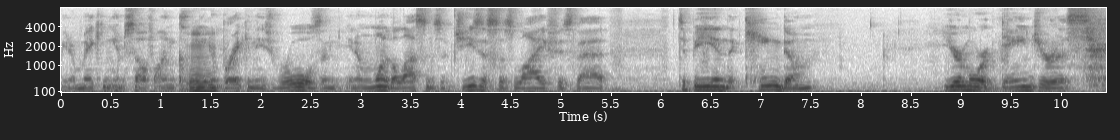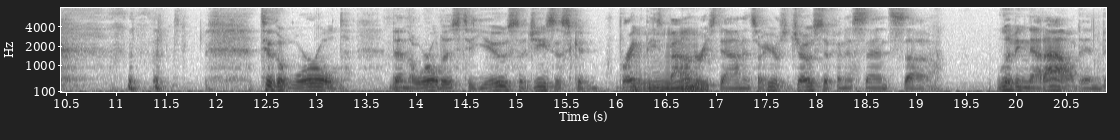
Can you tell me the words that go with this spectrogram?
you know making himself unclean mm. or breaking these rules. And you know, one of the lessons of Jesus's life is that to be in the kingdom, you're more dangerous to the world than the world is to you. So Jesus could break mm-hmm. these boundaries down. And so here's Joseph, in a sense, uh, living that out. And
